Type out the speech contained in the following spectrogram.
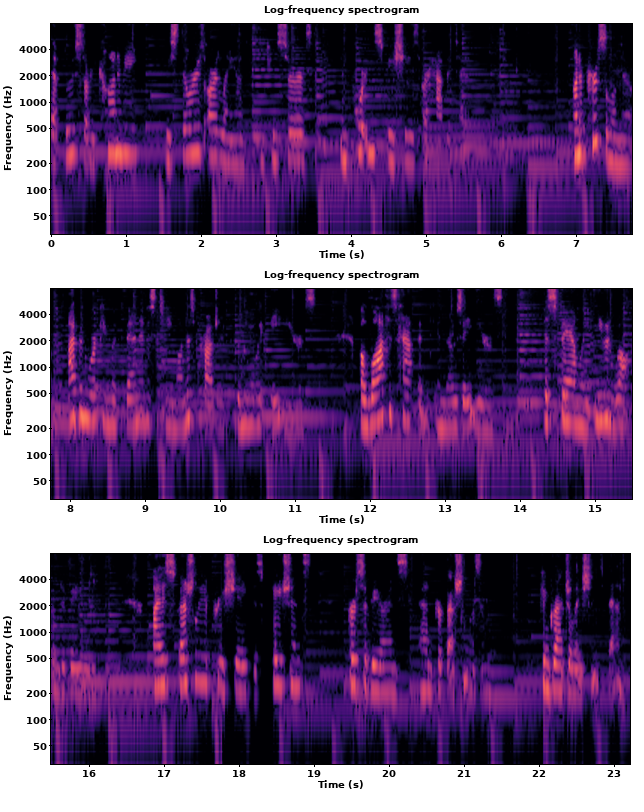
that boosts our economy, restores our land, and conserves important species or habitat. On a personal note, I've been working with Ben and his team on this project for nearly eight years. A lot has happened in those eight years. His family even welcomed a baby. I especially appreciate his patience, perseverance, and professionalism. Congratulations, Ben.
